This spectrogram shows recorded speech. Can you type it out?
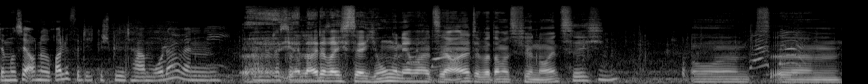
der muss ja auch eine Rolle für dich gespielt haben, oder? Wenn, wenn du das so ja, leider war ich sehr jung und er war halt sehr alt. Er war damals 94. Mhm. Und ähm,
